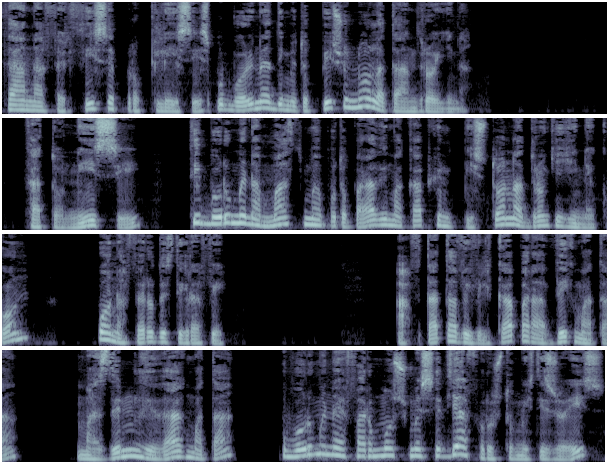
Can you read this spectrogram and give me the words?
θα αναφερθεί σε προκλήσεις που μπορεί να αντιμετωπίσουν όλα τα ανδρόγυνα. Θα τονίσει τι μπορούμε να μάθουμε από το παράδειγμα κάποιων πιστών αντρών και γυναικών που αναφέρονται στη γραφή. Αυτά τα βιβλικά παραδείγματα μας δίνουν διδάγματα που μπορούμε να εφαρμόσουμε σε διάφορους τομείς της ζωής,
